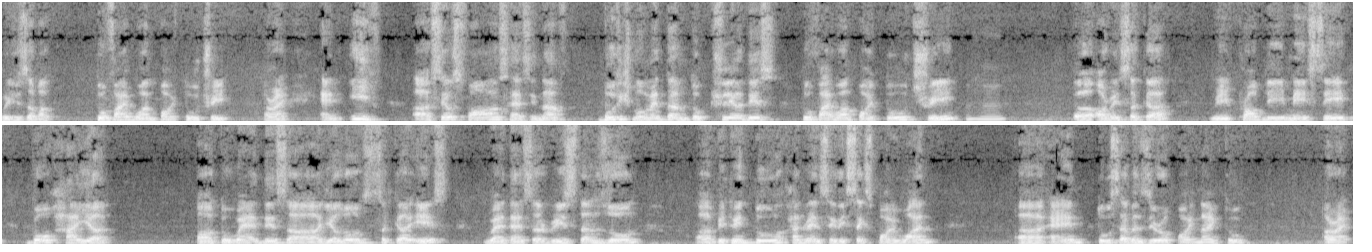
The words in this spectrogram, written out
which is about 251.23. All right. And if uh, Salesforce has enough bullish momentum to clear this 251.23, mm-hmm. the orange circle, we probably may see it go higher or to where this uh, yellow circle is, where there's a resistance zone uh, between 266.1 uh, and 270.92. All right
